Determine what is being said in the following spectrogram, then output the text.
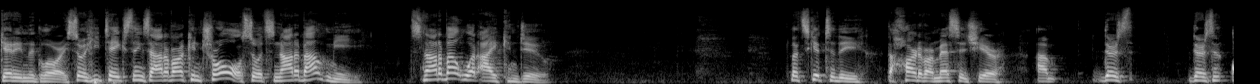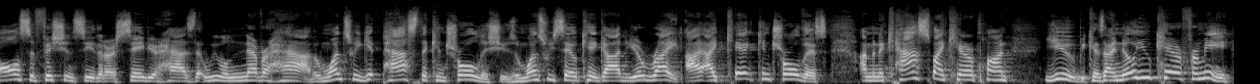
getting the glory. So he takes things out of our control. So it's not about me. It's not about what I can do. Let's get to the, the heart of our message here. Um, there's there's an all sufficiency that our Savior has that we will never have. And once we get past the control issues, and once we say, okay, God, you're right, I, I can't control this, I'm going to cast my care upon you because I know you care for me,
